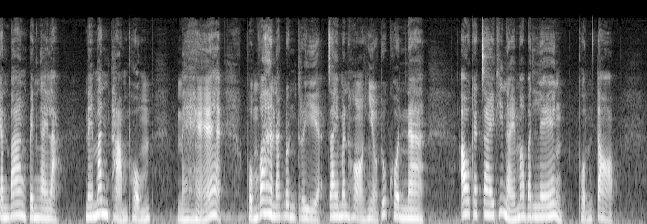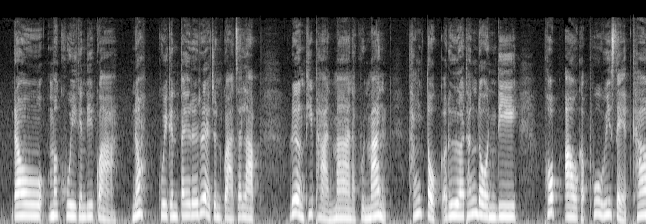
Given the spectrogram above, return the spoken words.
กันบ้างเป็นไงล่ะ ในมั่นถามผม แหม ผมว่านักดนตรีอะใจมันห่อเหี่ยวทุกคนนะ เอากระใจที่ไหนมาบรรเลง ผมตอบ เรามาคุยกันดีกว่า เนาะ คุยกันไปเรื่อยๆ จนกว่าจะหลับ เรื่องที่ผ่านมานะคุณมั่น ทั้งตกเรือทั้งโดนดี พบเอากับผู้วิเศษเข้า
